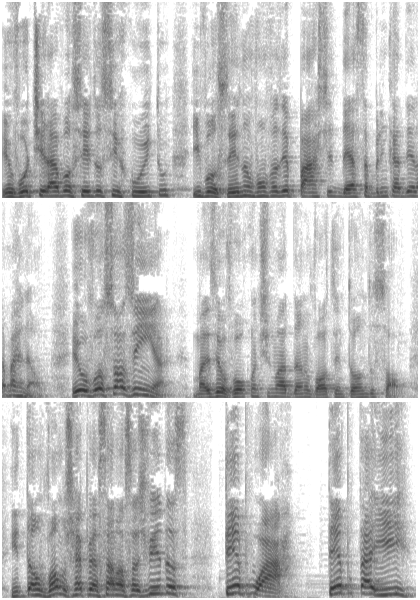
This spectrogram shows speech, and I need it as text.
Eu vou tirar vocês do circuito e vocês não vão fazer parte dessa brincadeira mais não. Eu vou sozinha, mas eu vou continuar dando voltas em torno do sol. Então vamos repensar nossas vidas? Tempo há, tempo tá aí,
